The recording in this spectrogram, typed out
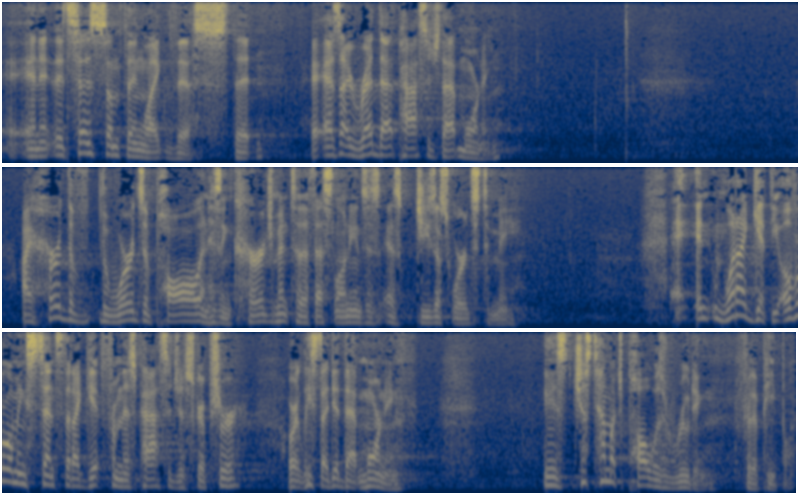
And it, it says something like this that as I read that passage that morning, I heard the, the words of Paul and his encouragement to the Thessalonians as, as Jesus' words to me. And, and what I get, the overwhelming sense that I get from this passage of Scripture, or at least I did that morning, is just how much Paul was rooting for the people.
